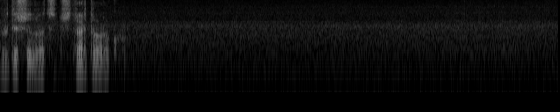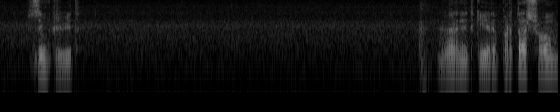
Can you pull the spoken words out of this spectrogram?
2024 року. Всім привіт! Гарний такий репортаж вам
